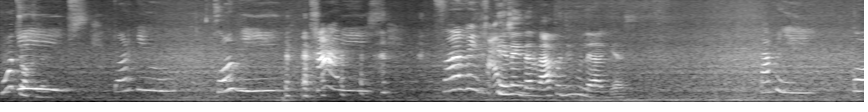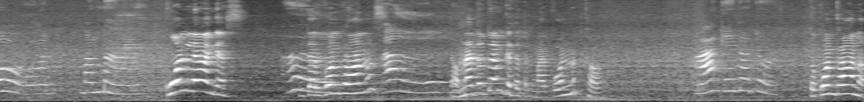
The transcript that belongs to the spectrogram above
શું ચોકલેટ? નહીં તાર બાપુજી હું લેવા ગયા છે? કોણ લેવા ગયા તાર કોણ ખાવાનું? હમણાં તો તું એમ કહેતો હતો કે મારે કોણ નથી ખાવું. હા તો. કોણ ખાવાનો?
